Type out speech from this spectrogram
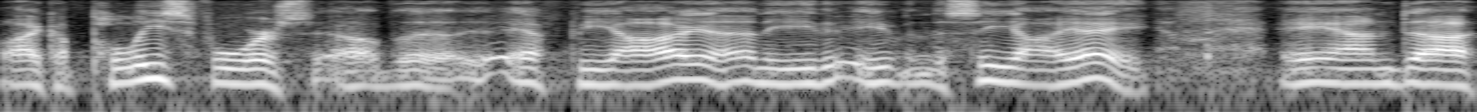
like a police force of the FBI and even the CIA. And uh,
